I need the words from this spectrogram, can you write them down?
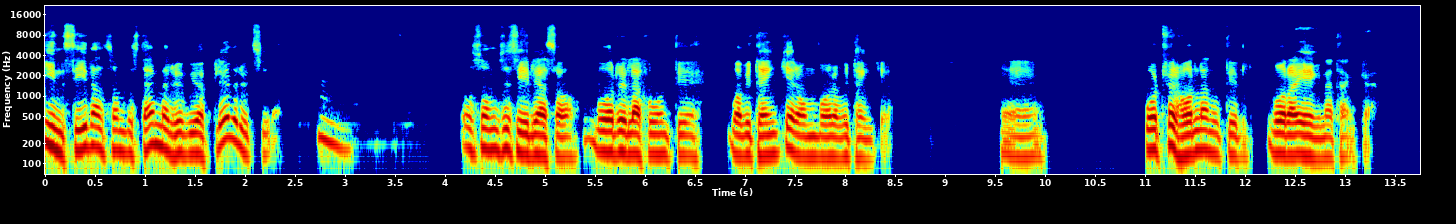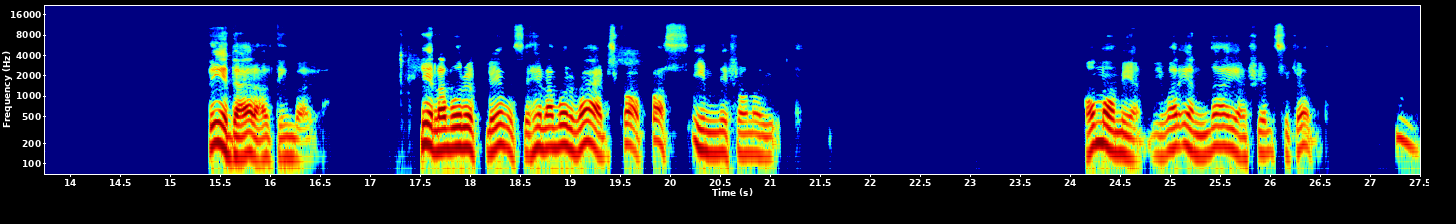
insidan som bestämmer hur vi upplever utsidan. Mm. Och som Cecilia sa, vår relation till vad vi tänker om vad vi tänker. Eh, vårt förhållande till våra egna tankar. Det är där allting börjar. Hela vår upplevelse, hela vår värld skapas inifrån och ut. Om och om igen, i varenda enskild sekund. Mm.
